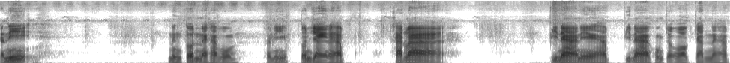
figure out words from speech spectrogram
อันนี้หนึ่งต้นนะครับผม ตอนนี้ต้นใหญ่นะครับ คาดว่าปีหน้านี้ครับ ปีหน้าคงจะออกจันทร์นะครับ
